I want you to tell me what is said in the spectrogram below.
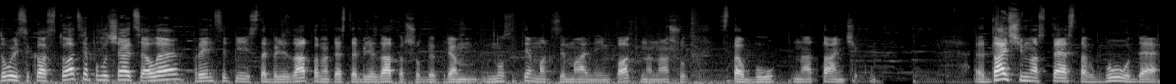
Доволі цікава ситуація виходить, але в принципі стабілізатор на те стабілізатор, щоб прям вносити максимальний імпакт на нашу стабу на танчику. Далі в нас в тестах буде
